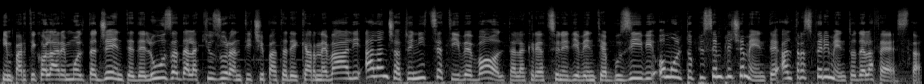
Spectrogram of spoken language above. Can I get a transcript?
In particolare molta gente delusa dalla chiusura anticipata dei carnevali ha lanciato iniziative volte alla creazione di eventi abusivi o molto più semplicemente al trasferimento della festa.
